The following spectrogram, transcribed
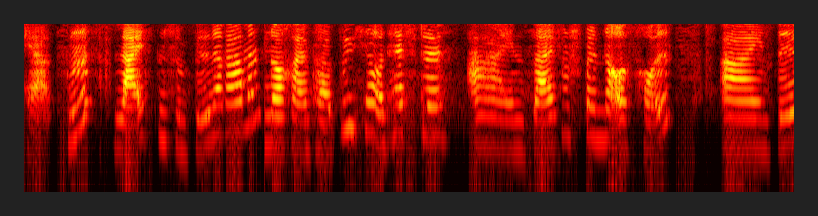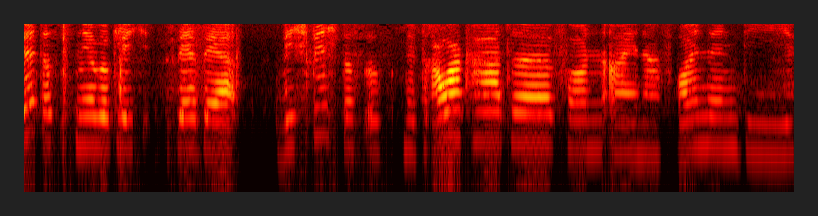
Kerzen, Leisten für den Bilderrahmen, noch ein paar Bücher und Hefte, ein Seifenspender aus Holz, ein Bild, das ist mir wirklich sehr, sehr wichtig. Das ist eine Trauerkarte von einer Freundin, die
